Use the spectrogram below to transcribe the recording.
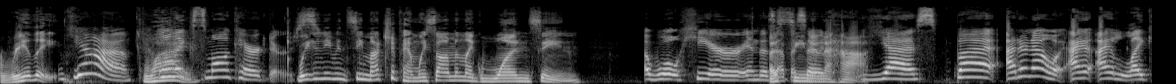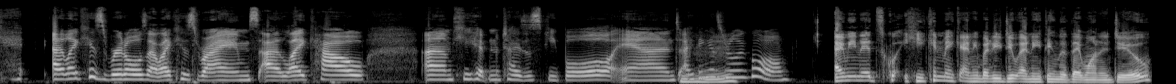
Really? Yeah. Why? Well, like small characters. We didn't even see much of him. We saw him in like one scene. Uh, well, here in this A episode, scene and a half. Yes, but I don't know. I I like I like his riddles. I like his rhymes. I like how um, he hypnotizes people, and I think it's Mm-hmm. really cool. I mean, it's he can make anybody do anything that they want to do.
